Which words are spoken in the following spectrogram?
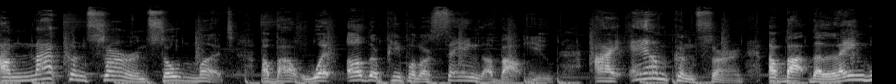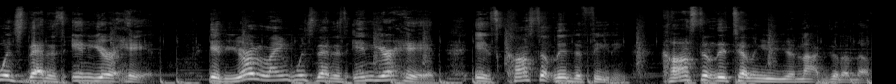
I'm not concerned so much about what other people are saying about you. I am concerned about the language that is in your head. If your language that is in your head is constantly defeating, constantly telling you you're not good enough,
